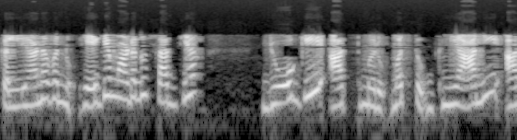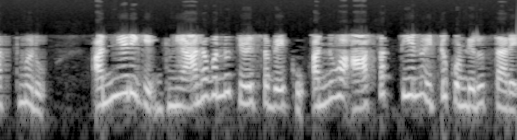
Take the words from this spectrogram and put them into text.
ಕಲ್ಯಾಣವನ್ನು ಹೇಗೆ ಮಾಡಲು ಸಾಧ್ಯ? ಯೋಗಿ ಆತ್ಮರು ಮತ್ತು ಜ್ಞಾನಿ ಆತ್ಮರು ಅನ್ಯರಿಗೆ ಜ್ಞಾನವನ್ನು ತಿಳಿಸಬೇಕು ಅನ್ನುವ ಆಸಕ್ತಿಯನ್ನು ಇಟ್ಟುಕೊಂಡಿರುತ್ತಾರೆ.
